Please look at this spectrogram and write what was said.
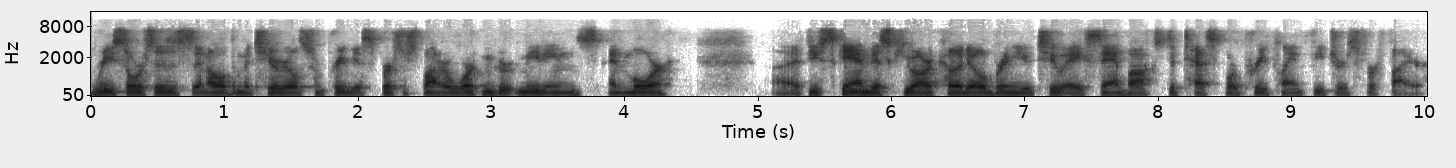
resources, and all the materials from previous first responder working group meetings and more. Uh, if you scan this QR code, it will bring you to a sandbox to test for pre-planned features for fire.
